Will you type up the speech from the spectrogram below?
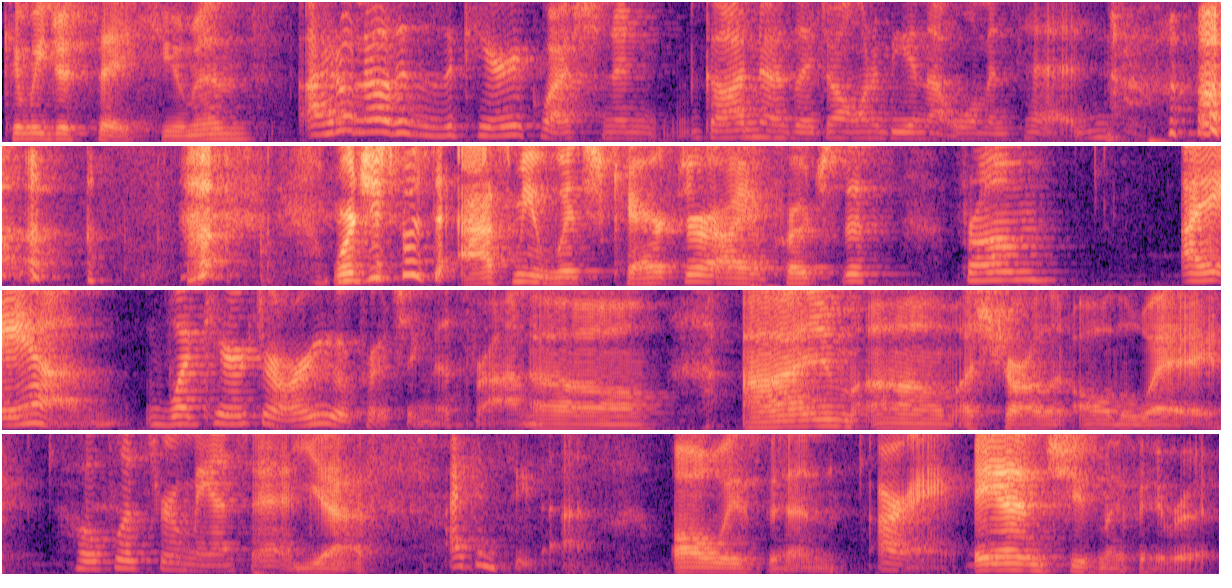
Can we just say humans? I don't know. This is a Carrie question, and God knows I don't want to be in that woman's head. Weren't you supposed to ask me which character I approached this from? I am. What character are you approaching this from? Oh, I'm um, a Charlotte all the way. Hopeless romantic. Yes, I can see that. always been. All right. And she's my favorite.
